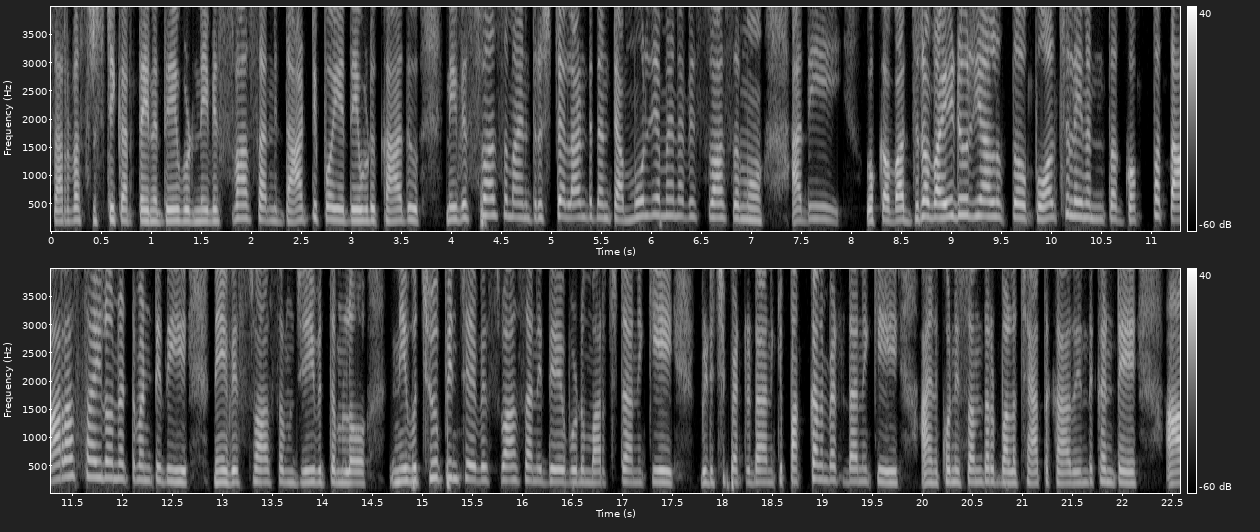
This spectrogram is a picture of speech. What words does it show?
సర్వ సృష్టికర్త అయిన దేవుడు నీ విశ్వాసాన్ని దాటిపోయే దేవుడు కాదు. నీ విశ్వాసం ఆయన దృష్టి ఎలాంటిదంటే అమూల్యమైన విశ్వాసము. అది ఒక వజ్ర వైడూర్యాలతో పోల్చలేనంత గొప్ప తారాస్థాయిలో ఉన్నటువంటిది నీ విశ్వాసం జీవితంలో. నీవు చూపించే విశ్వాసాన్ని దేవుడు మార్చడానికి విడిచిపెట్టడానికి, పక్కన పెట్టడానికి ఆయన కొన్ని సందర్భాల చేత కాదు. ఎందుకంటే ఆ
